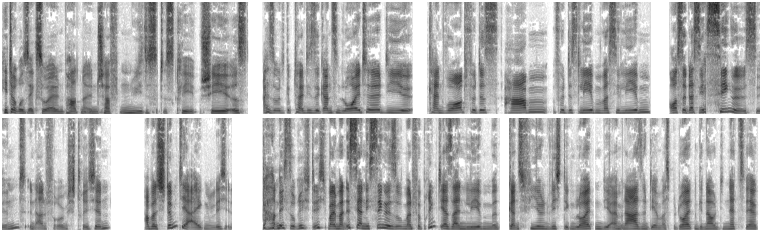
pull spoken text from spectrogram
heterosexuellen Partnerinnenschaften, wie das das Klischee ist. Also es gibt halt diese ganzen Leute, die kein Wort für das haben, für das Leben, was sie leben, außer dass sie Single sind, in Anführungsstrichen. Aber es stimmt ja eigentlich gar nicht so richtig, weil man ist ja nicht Single, so man verbringt ja sein Leben mit ganz vielen wichtigen Leuten, die einem nahe sind, die einem was bedeuten, genau die Netzwerke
